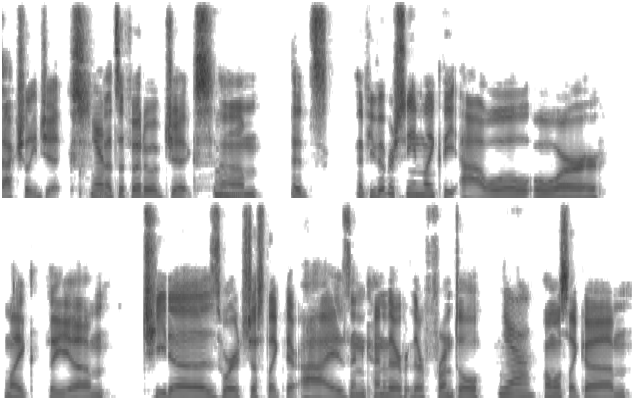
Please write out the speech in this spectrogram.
actually Jix. Yep. That's a photo of Jix. Mhm. Um, it's if you've ever seen like the owl or like the um cheetahs, where it's just like their eyes and kind of their their frontal, Yeah. almost like um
